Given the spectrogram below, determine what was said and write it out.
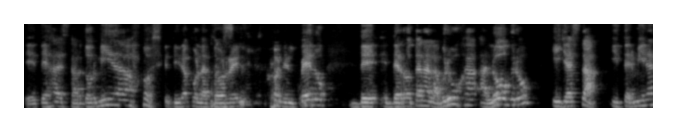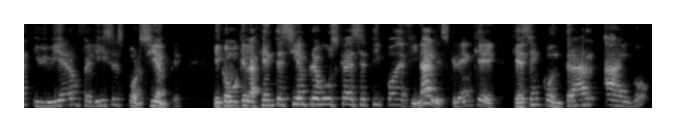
eh, deja de estar dormida o se tira por la torre con el pelo, derrotan a la bruja, al ogro, y ya está. Y terminan y vivieron felices por siempre. Y como que la gente siempre busca ese tipo de finales. Creen que, es encontrar algo,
